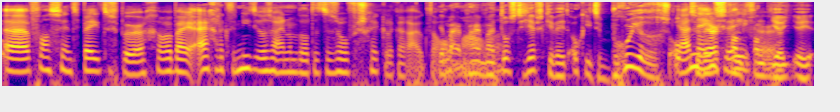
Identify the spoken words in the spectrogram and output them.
Uh, van Sint-Petersburg. Waarbij je eigenlijk er niet wil zijn omdat het er zo verschrikkelijk ruikt allemaal. Ja, maar, maar, maar Dostoevsky weet ook iets broeierigs op ja, te nee, werken. Van, van je, je,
